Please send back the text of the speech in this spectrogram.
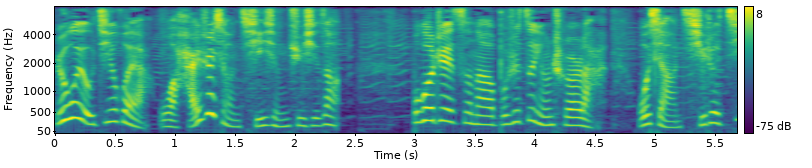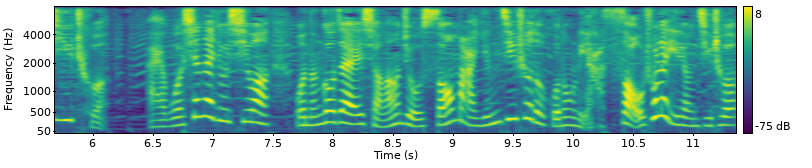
如果有机会啊，我还是想骑行去西藏。不过这次呢，不是自行车了，我想骑着机车。哎，我现在就希望我能够在小郎酒扫码赢机车的活动里啊，扫出来一辆机车。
